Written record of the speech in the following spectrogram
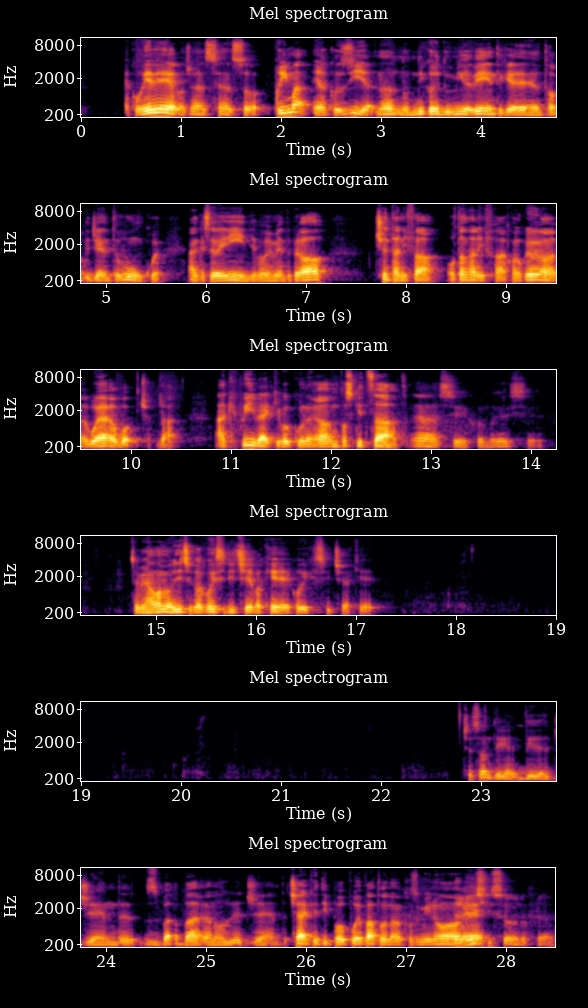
Ecco, è vero, cioè nel senso, prima era così, eh, non, non dico nel 2020 che trovi gente ovunque, anche se era in India probabilmente, però cent'anni fa, 80 anni fa, quando qui avevano la guerra, vo- cioè dai, anche qui i vecchi qualcuno era un po' schizzato. Ah, sì, quello magari sì. Cioè mia mamma lo dice che quelli si diceva che, quelli si diceva che... Ci sono di, di leggende, sba- barrano leggende, cioè che tipo poi partono da una cosa minore... noi ci sono, fra.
